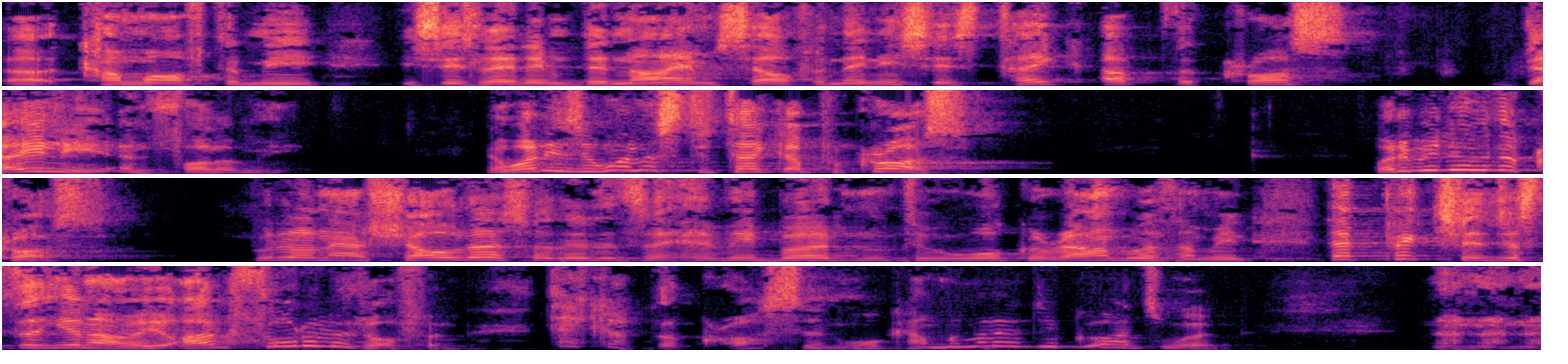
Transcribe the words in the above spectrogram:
uh, come after me. He says, let him deny himself. And then he says, take up the cross daily and follow me. Now, what does he want us to take up a cross? What do we do with the cross? Put it on our shoulder so that it's a heavy burden to walk around with. I mean, that picture, just, you know, I've thought of it often. Take up the cross and walk. How am I going to do God's work? No, no, no, no.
